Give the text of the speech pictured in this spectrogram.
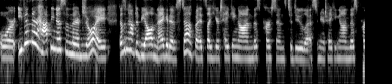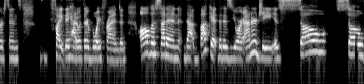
or even their happiness and their joy. It doesn't have to be all negative stuff but it's like you're taking on this person's to-do list and you're taking on this person's fight they had with their boyfriend. And all of a sudden that bucket that is your energy is so so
